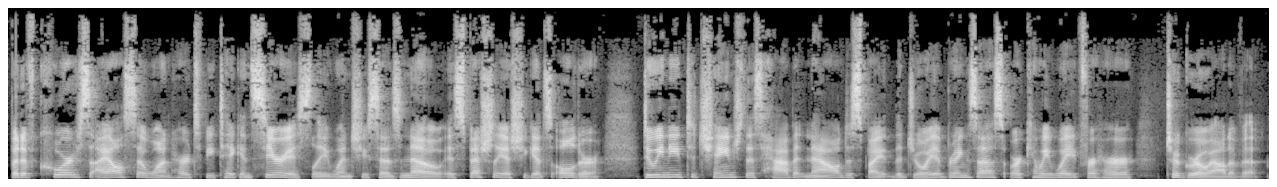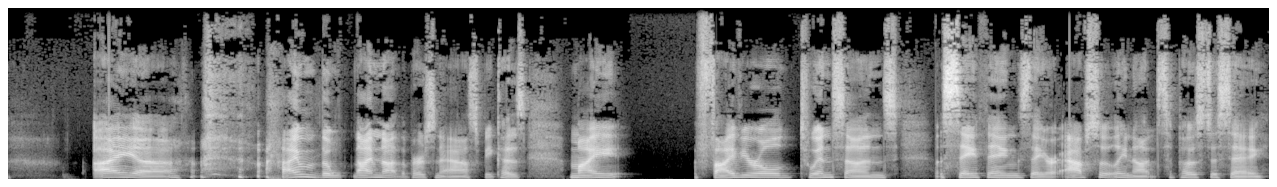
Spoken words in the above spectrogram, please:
But of course, I also want her to be taken seriously when she says no, especially as she gets older. Do we need to change this habit now despite the joy it brings us, or can we wait for her to grow out of it? I uh I'm the I'm not the person to ask because my 5-year-old twin sons say things they are absolutely not supposed to say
